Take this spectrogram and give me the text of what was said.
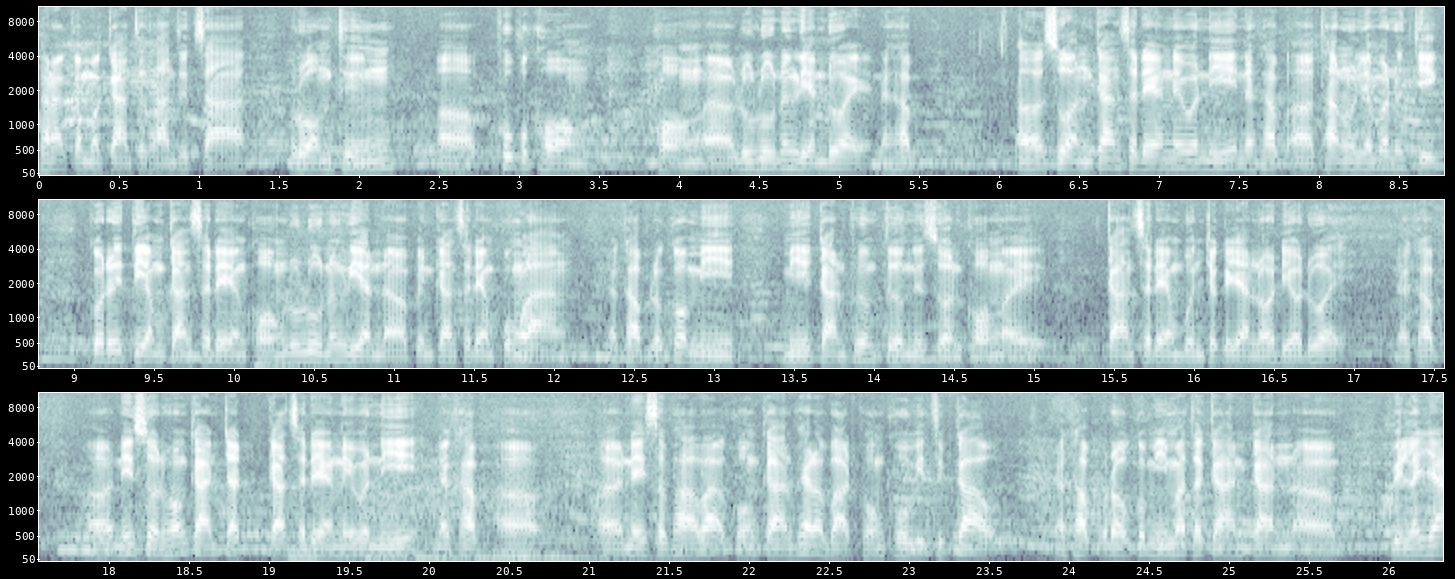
คณะกรรมการสถานศึกษารวมถึงผู้ปกครองของลูกๆนักเรียนด้วยนะครับส่วนการแสดงในวันนี้นะครับทางโรงเรียนบ้านนนจิก ก็ได้เตรียมการแสดงของลูกๆนักเรียนเป็นการแสดงโปรงลางนะครับแล้วก็มีมีการเพิ่มเติมในส่วนของการแสดงบนจักรยานล้อเดียวด้วยนะครับในส่วนของการจัดการแสดงในวันนี้นะครับในสภาวะของการแพร่ระบาดของโควิด -19 นะครับเราก็มีมาตรการการเว้นระยะ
